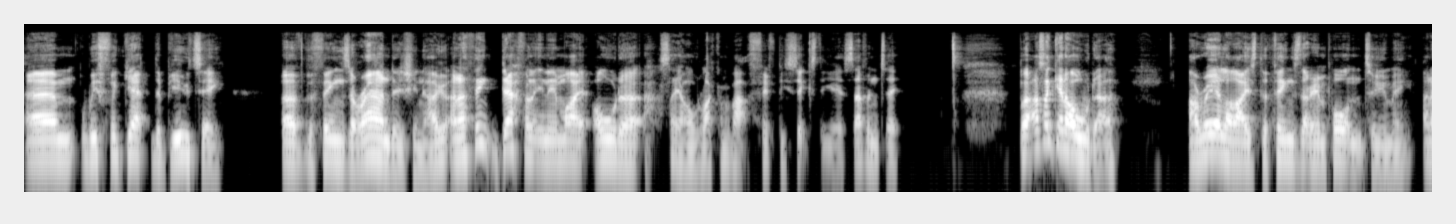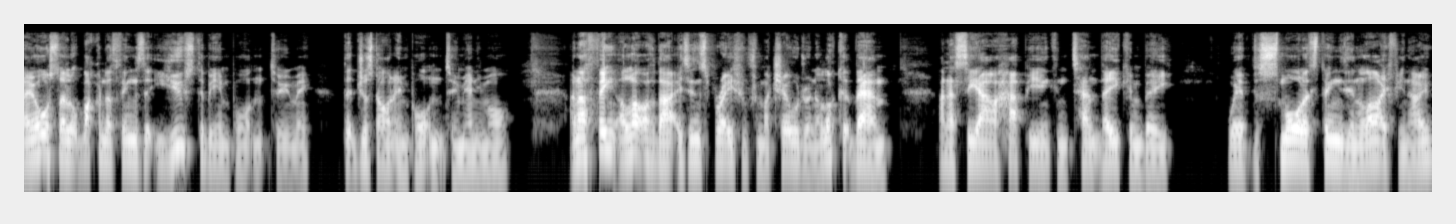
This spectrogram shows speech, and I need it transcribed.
um, we forget the beauty of the things around us, you know. And I think definitely in my older, I say old, like I'm about 50, 60 years, 70. But as I get older, I realize the things that are important to me. And I also look back on the things that used to be important to me that just aren't important to me anymore. And I think a lot of that is inspiration from my children. I look at them and I see how happy and content they can be with the smallest things in life, you know,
